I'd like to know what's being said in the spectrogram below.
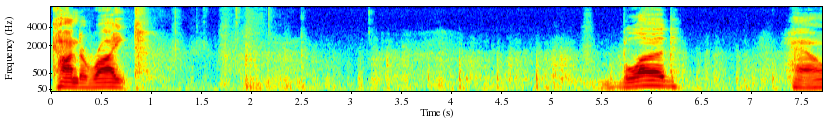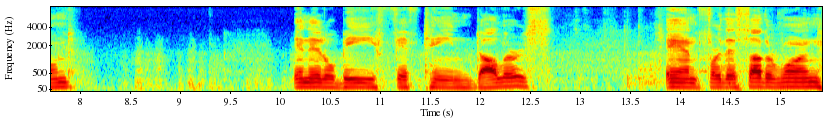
kind of write blood hound and it'll be $15 and for this other one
